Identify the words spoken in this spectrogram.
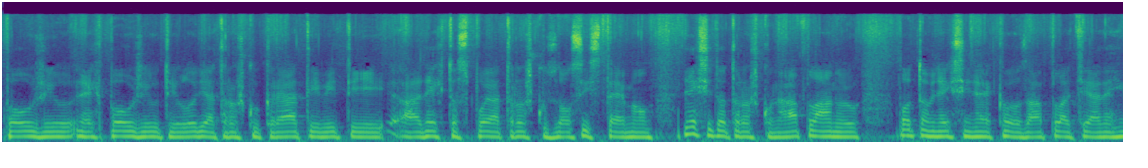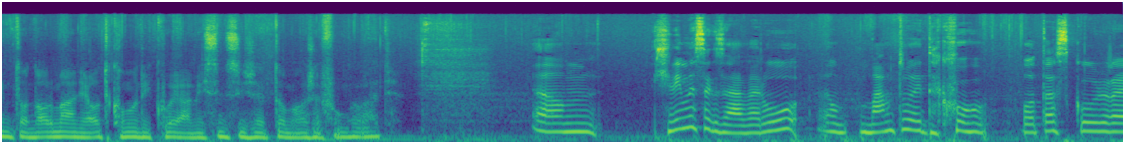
použijú, nech použijú tí ľudia trošku kreativity a nech to spoja trošku so systémom, nech si to trošku naplánujú, potom nech si niekoho zaplatia, nech im to normálne odkomunikuje a myslím si, že to môže fungovať. Um, chýlime sa k záveru. Mám tu aj takú otázku, že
